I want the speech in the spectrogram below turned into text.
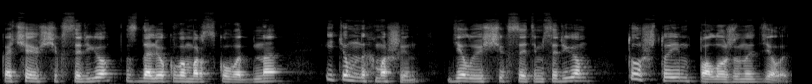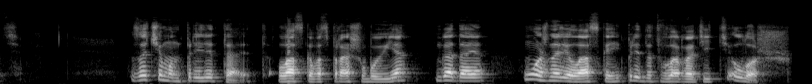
качающих сырье с далекого морского дна и темных машин, делающих с этим сырьем то, что им положено делать. «Зачем он прилетает?» – ласково спрашиваю я, гадая, можно ли лаской предотвратить ложь.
